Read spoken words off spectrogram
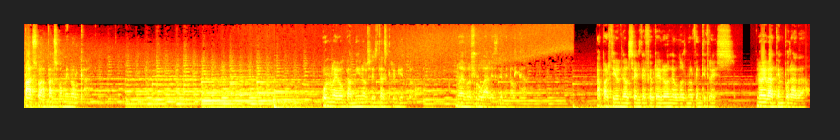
Paso a paso Menorca. Un nuevo camino se está escribiendo, nuevos lugares de Menorca. A partir del 6 de febrero del 2023, nueva temporada.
